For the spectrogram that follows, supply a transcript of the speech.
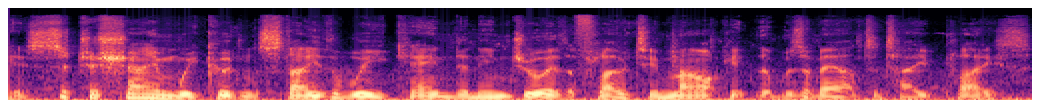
It's such a shame we couldn't stay the weekend and enjoy the floating market that was about to take place,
